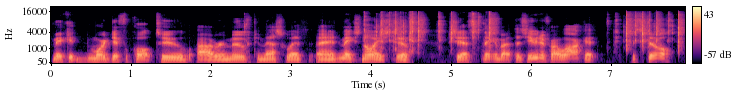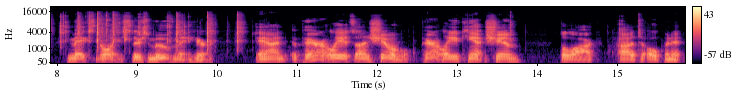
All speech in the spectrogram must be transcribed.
make it more difficult to uh, remove, to mess with, and it makes noise too. See, that's the thing about this. Even if I lock it, it still makes noise. There's movement here. And apparently it's unshimmable. Apparently you can't shim the lock uh, to open it.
